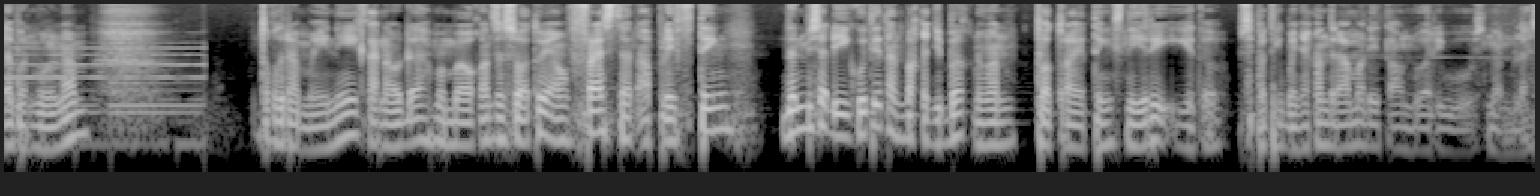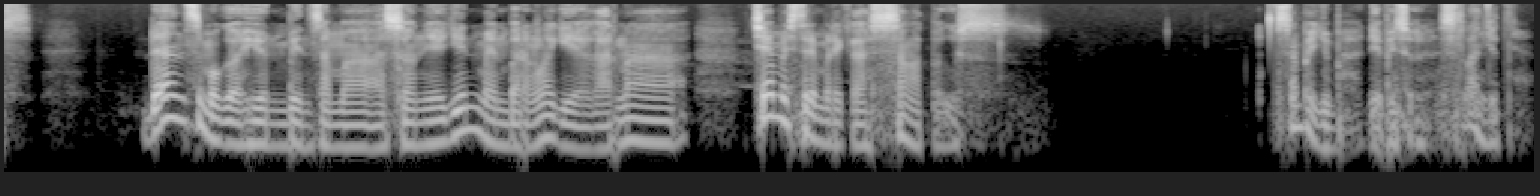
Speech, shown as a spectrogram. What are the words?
86 untuk drama ini karena udah membawakan sesuatu yang fresh dan uplifting dan bisa diikuti tanpa kejebak dengan plot writing sendiri gitu. Seperti kebanyakan drama di tahun 2019 dan semoga Hyun Bin sama Son Ye Jin main bareng lagi ya karena chemistry mereka sangat bagus. Sampai jumpa di episode selanjutnya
